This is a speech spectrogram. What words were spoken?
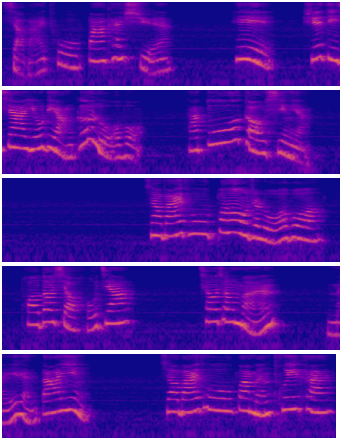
小白兔扒开雪，嘿，雪底下有两个萝卜，它多高兴呀！小白兔抱着萝卜，跑到小猴家，敲敲门，没人答应。小白兔把门推开，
